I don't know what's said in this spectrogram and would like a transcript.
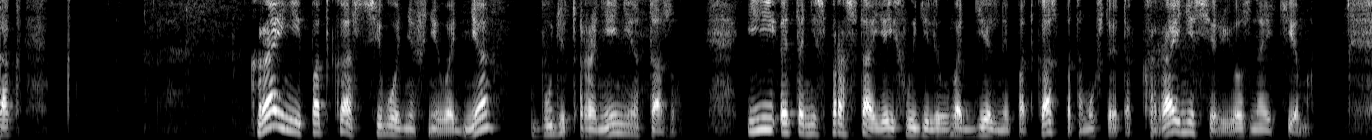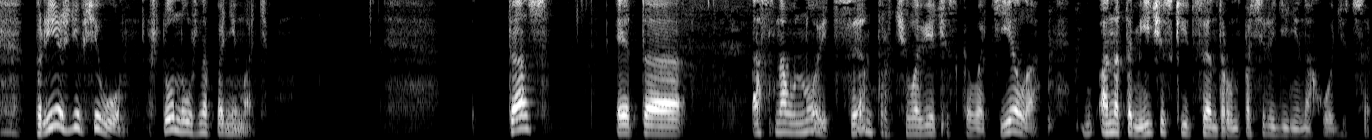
так. Крайний подкаст сегодняшнего дня будет ранение таза. И это неспроста, я их выделил в отдельный подкаст, потому что это крайне серьезная тема. Прежде всего, что нужно понимать? Таз – это основной центр человеческого тела, анатомический центр, он посередине находится,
